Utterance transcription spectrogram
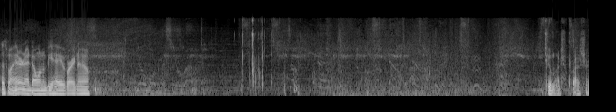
That's my internet don't want to behave right now. Too much pressure.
